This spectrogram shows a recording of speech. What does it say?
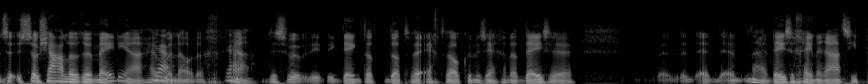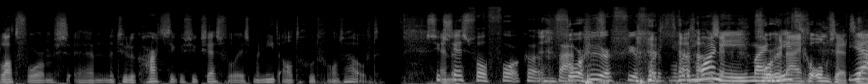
so- socialere media hebben Ja. we nodig. Ja. Ja. dus we, ik- denk dat, dat we echt wel kunnen zeggen dat deze, eh, eh, eh, nou, deze generatie platforms eh, natuurlijk hartstikke succesvol is, maar niet al te goed voor ons hoofd. Succesvol voor, Voor- puur, puur voor de, voor money, zeggen, maar voor hun niet, eigen omzet. Ja,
